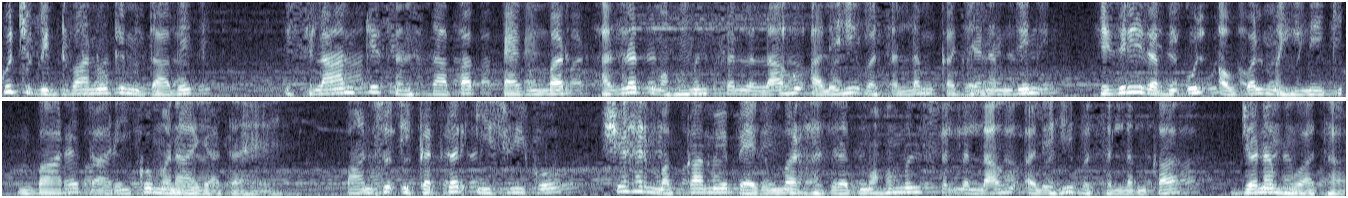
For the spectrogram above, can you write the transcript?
कुछ विद्वानों के मुताबिक इस्लाम के संस्थापक पैगंबर हज़रत मोहम्मद सल्लल्लाहु अलैहि वसल्लम का जन्मदिन हिजरी रबीउल अव्वल महीने की 12 तारीख को मनाया जाता है। 571 ईस्वी को शहर मक्का में पैगंबर हज़रत मोहम्मद सल्लल्लाहु अलैहि वसल्लम का जन्म हुआ था।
